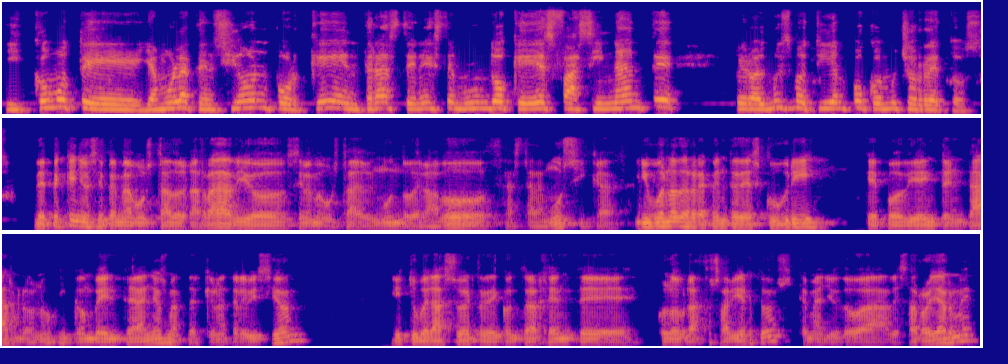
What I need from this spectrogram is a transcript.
¿Y cómo te llamó la atención? ¿Por qué entraste en este mundo que es fascinante, pero al mismo tiempo con muchos retos? De pequeño siempre me ha gustado la radio, siempre me ha gustado el mundo de la voz, hasta la música. Y bueno, de repente descubrí que podía intentarlo, ¿no? Y con 20 años me acerqué a una televisión y tuve la suerte de encontrar gente con los brazos abiertos que me ayudó a desarrollarme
